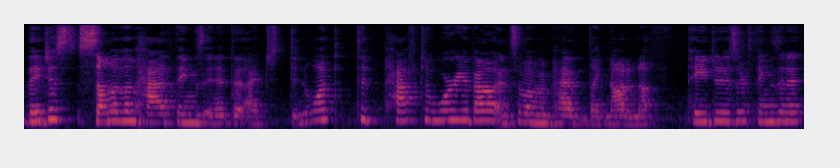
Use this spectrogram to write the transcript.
they just some of them had things in it that I just didn't want to have to worry about and some of them had like not enough pages or things in it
